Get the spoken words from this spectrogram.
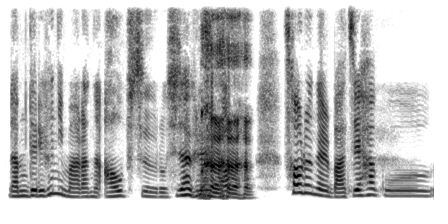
남들이 흔히 말하는 아홉수로 시작을 해서 서른을 맞이하고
